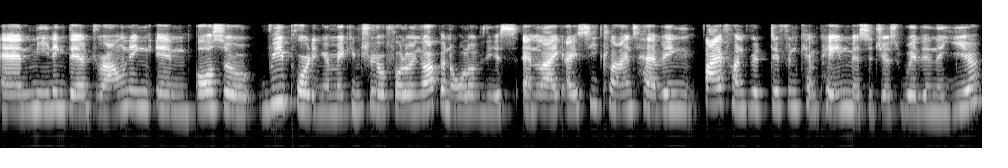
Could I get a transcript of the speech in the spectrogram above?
and meaning they're drowning in also reporting and making sure following up and all of this. And like i see clients having 500 different campaign messages within a year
